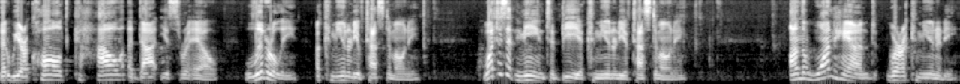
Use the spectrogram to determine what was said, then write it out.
that we are called Kahal Adat Yisrael, literally a community of testimony. What does it mean to be a community of testimony? On the one hand, we're a community.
